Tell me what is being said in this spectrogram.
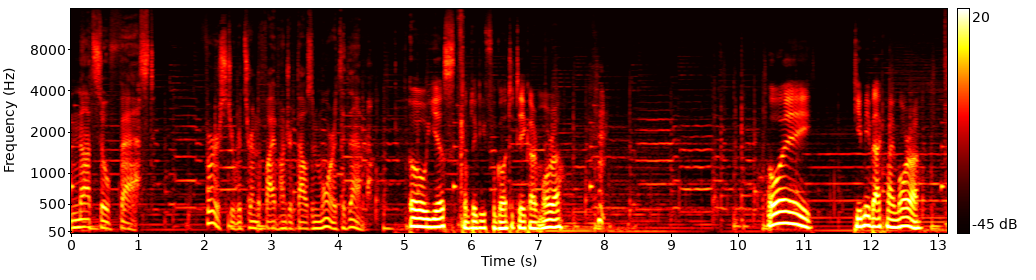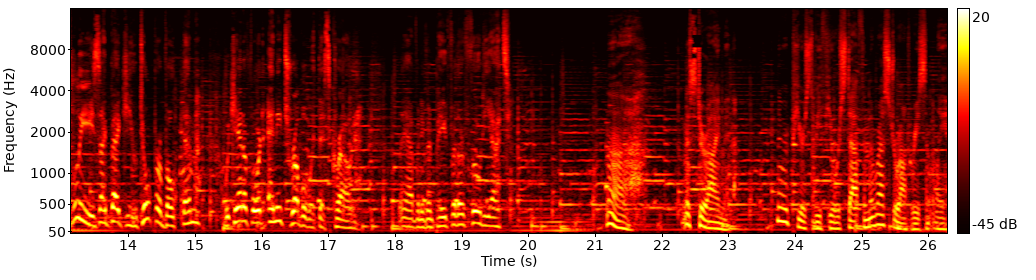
Not so fast. First, you return the 500,000 mora to them. Oh yes, completely forgot to take our Mora. Oi! Give me back my Mora. Please, I beg you, don't provoke them. We can't afford any trouble with this crowd. They haven't even paid for their food yet. Ah, Mr. Iman. There appears to be fewer staff in the restaurant recently.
